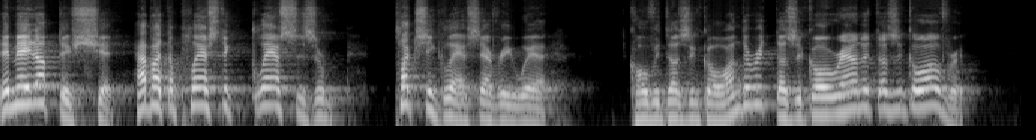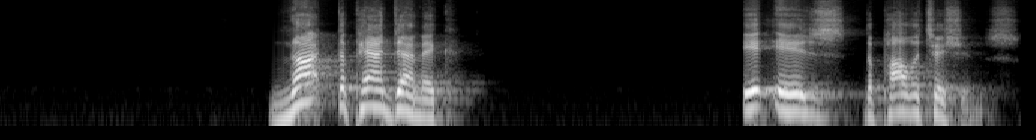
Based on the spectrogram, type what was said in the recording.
They made up this shit. How about the plastic glasses or plexiglass everywhere? COVID doesn't go under it, doesn't go around it, doesn't go over it. Not the pandemic. It is the politicians.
